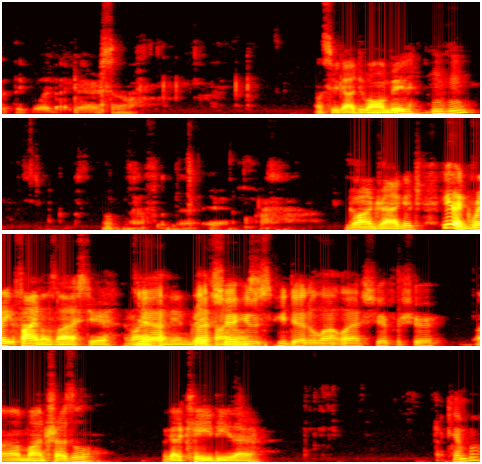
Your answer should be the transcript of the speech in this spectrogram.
a thick boy back there, so. Let's see. We got Joel Embiid. Mm-hmm. Oh, I'll flip that there. Goran Dragic. He had a great finals last year, in my Yeah. opinion. Great Last finals. year he was he did a lot last year for sure. Uh, Montrezl. We got a KD there. Kemba?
